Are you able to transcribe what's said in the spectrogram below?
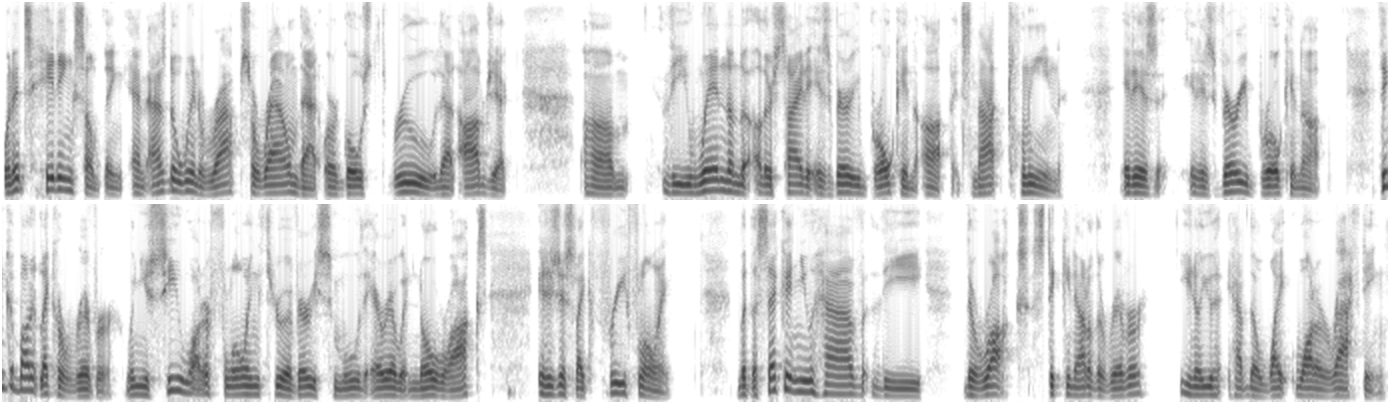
when it's hitting something and as the wind wraps around that or goes through that object um, the wind on the other side is very broken up it's not clean it is it is very broken up. Think about it like a river. When you see water flowing through a very smooth area with no rocks it is just like free flowing. But the second you have the the rocks sticking out of the river you know you have the white water rafting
